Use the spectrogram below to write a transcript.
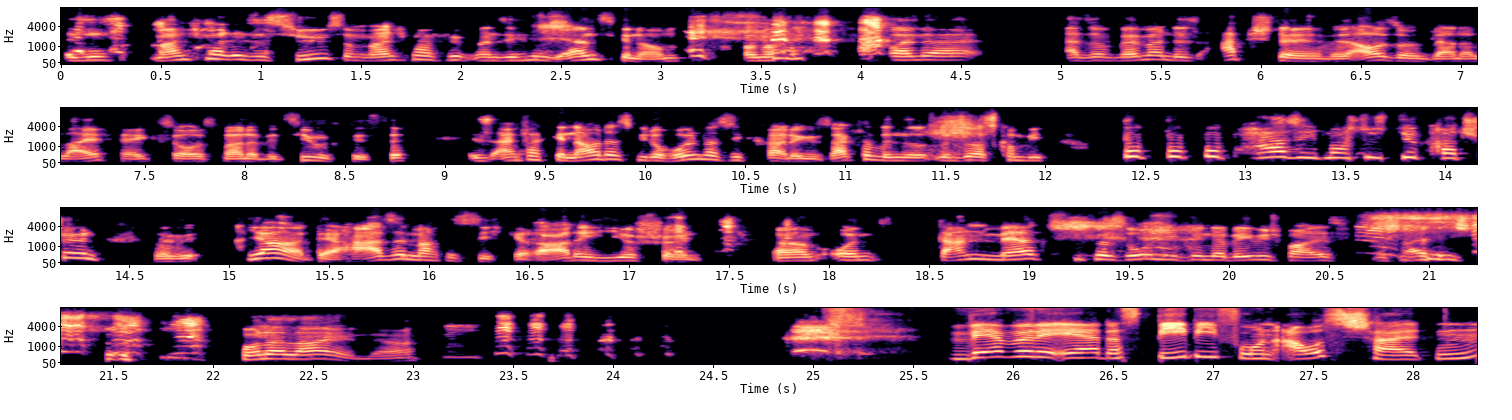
es ist, manchmal ist es süß und manchmal fühlt man sich nicht ernst genommen. Und, man, und äh, also wenn man das abstellen will, auch so ein kleiner Lifehack so aus meiner Beziehungskiste, ist einfach genau das wiederholen, was ich gerade gesagt habe. Wenn, so, wenn sowas kommt wie, bup, bup, bup, Hase, machst du es dir gerade schön? Ja, der Hase macht es sich gerade hier schön. ähm, und dann merkt die Person, die in der Babysprache ist, wahrscheinlich von allein. Ja? Wer würde eher das Babyphone ausschalten,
